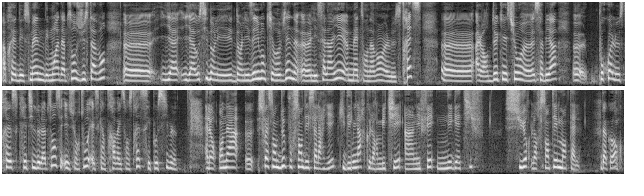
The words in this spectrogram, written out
après des semaines, des mois d'absence. Juste avant, euh, il y, a, y, a, aussi dans les, dans les éléments qui reviennent, euh, les salariés mettent en avant le stress. alors deux questions, Sabéa. pourquoi le stress crée-t-il de l'absence Et surtout, est-ce qu'un travail sans stress, c'est possible? Alors, on a 62% des salariés qui déclarent que leur métier a un effet négatif sur leur santé mentale. D'accord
